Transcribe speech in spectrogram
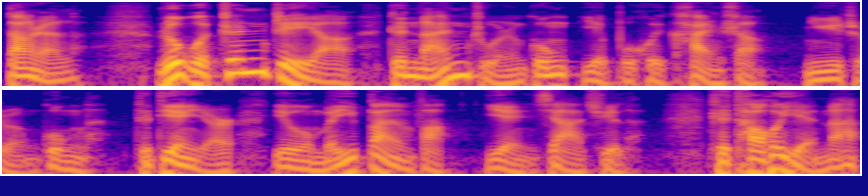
当然了，如果真这样，这男主人公也不会看上女主人公了，这电影又没办法演下去了。这导演呢，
